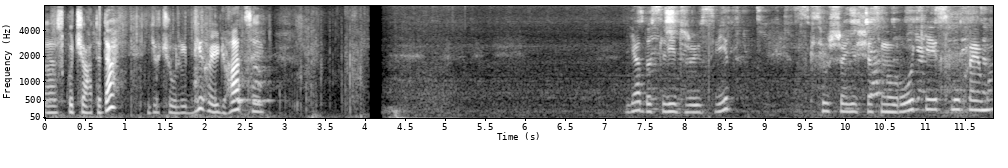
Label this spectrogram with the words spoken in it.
е, скучати, да? Дівчулі бігають, гацають. Я досліджую світ. З Ксюшею зараз ми уроки слухаємо.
